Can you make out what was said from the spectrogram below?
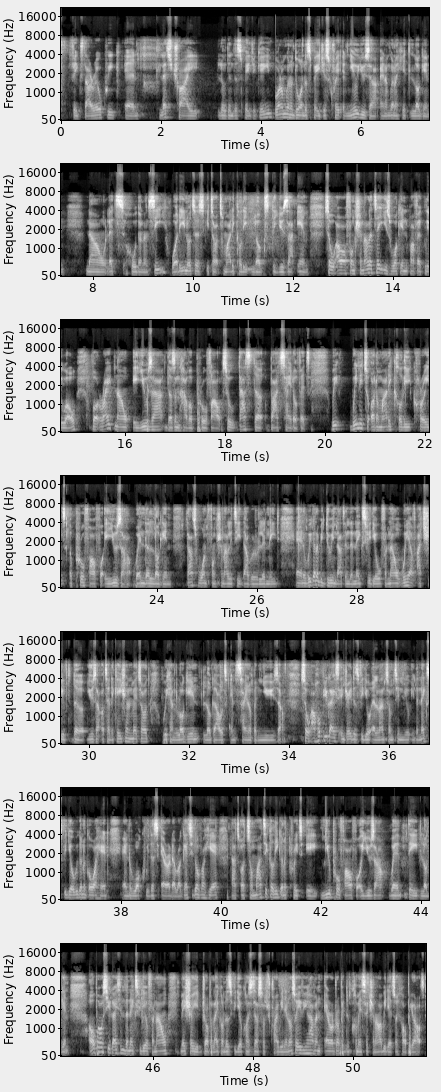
fix that real quick and let's try loading this page again. What i'm going to do on this page is create a new user and i'm going to hit login. Now let's hold on and see. What do you notice? It automatically logs the user in. So our functionality is working perfectly well but right now a user doesn't have a profile. So that's the bad side of it. We we need to automatically create a profile for a user when they log in that's one functionality that we really need. And we're going to be doing that in the next video. For now we have achieved the user authentication method. We can log in log out and sign up a new user. So i hope you guys enjoyed this video and learned something new. In the next video we're going to go ahead and work with this error that we're getting over here that's automatically going to create a new profile for a user when they log in. I hope i'll see you guys in the next video. For now make sure you drop a like on this video consider subscribing and also if you have an error drop it in the comment section i'll be there to help you out.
